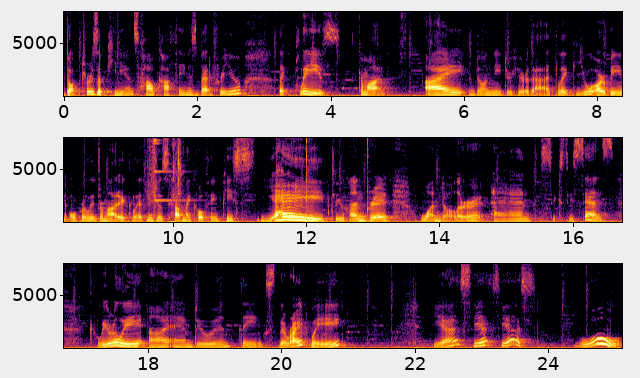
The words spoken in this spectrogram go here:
doctors' opinions how caffeine is bad for you. Like, please, come on. I don't need to hear that. Like, you are being overly dramatic. Let me just have my coffee in peace. Yay! 200 $1.60. Clearly, I am doing things the right way. Yes, yes, yes. Whoa.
